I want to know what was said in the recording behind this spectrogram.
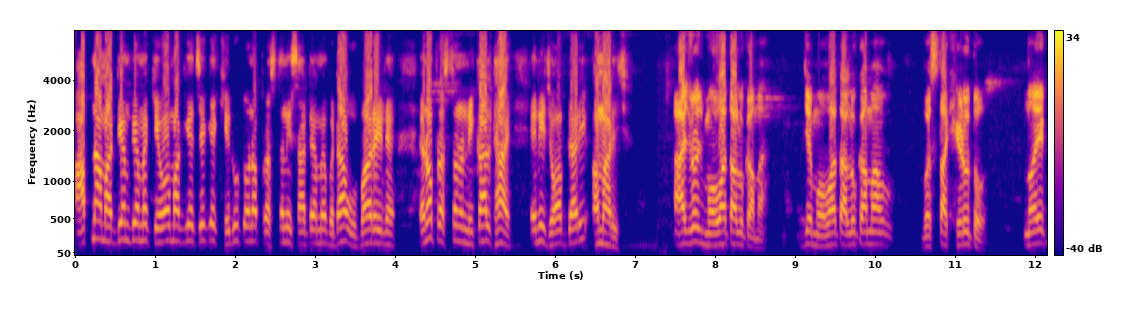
આપના માધ્યમથી અમે કહેવા માગીએ છીએ કે ખેડૂતોના પ્રશ્નની સાથે અમે બધા ઊભા રહીને એનો પ્રશ્નનો નિકાલ થાય એની જવાબદારી અમારી છે. આજરોજ મહુવા તાલુકામાં, જે મહુવા તાલુકામાં વસતા ખેડૂતોનો એક,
